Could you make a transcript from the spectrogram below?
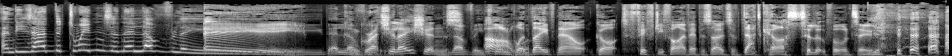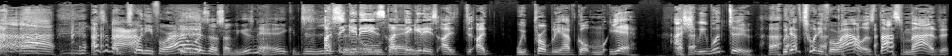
and he's had the twins, and they're lovely. Hey, they're lovely. congratulations! Lovely. Oh, Twin well, they've now got fifty-five episodes of Dadcast to look forward to. That's about twenty four hours or something, isn't it? You could Just I think it is. I think it is. I, I, we probably have got. Yeah. Actually, we would do. We'd have 24 hours. That's mad.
